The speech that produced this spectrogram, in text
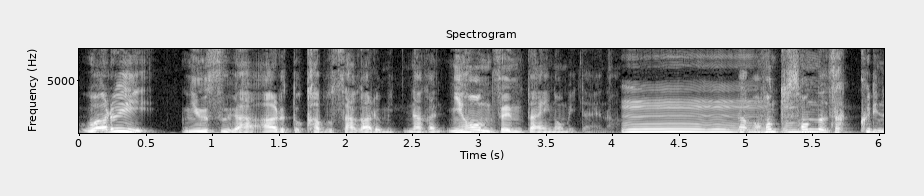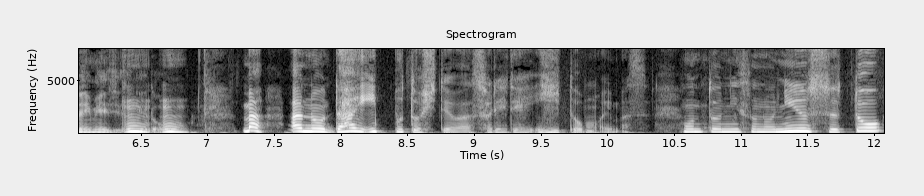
悪いニュースがあると株下がるみなんか日本全体のみたいな、うーんなんか本当そんなざっくりなイメージですけど、うんうん、まああの第一歩としてはそれでいいと思います。本当にそのニュースと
